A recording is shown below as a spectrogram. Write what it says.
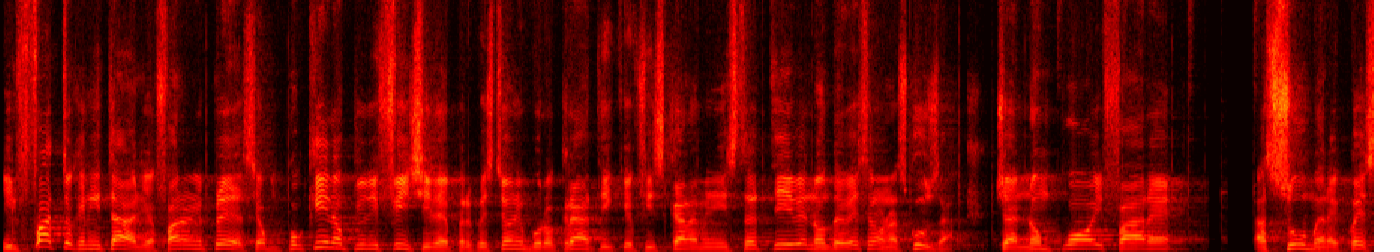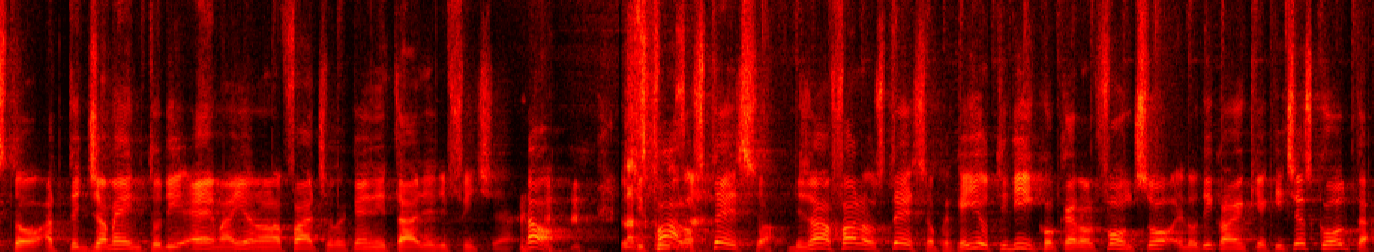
Il fatto che in Italia fare un'impresa sia un pochino più difficile per questioni burocratiche, fiscali, amministrative non deve essere una scusa. Cioè non puoi fare assumere questo atteggiamento di eh ma io non la faccio perché in Italia è difficile. No, si scusa. fa lo stesso, bisogna farlo lo stesso, perché io ti dico, caro Alfonso, e lo dico anche a chi ci ascolta,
